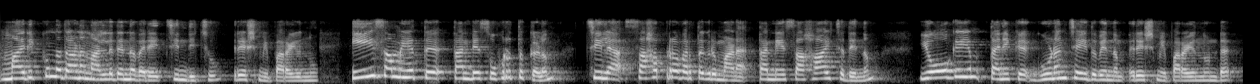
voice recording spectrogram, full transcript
മരിക്കുന്നതാണ് നല്ലതെന്ന് വരെ ചിന്തിച്ചു രശ്മി പറയുന്നു. ഈ സമയത്ത് തന്റെ സുഹൃത്തുക്കളും ചില സഹപ്രവർത്തകരുമാണ് തന്നെ സഹായിച്ചതെന്നും യോഗയും തനിക്ക് ഗുണം ചെയ്തുവെന്നും രശ്മി പറയുന്നുണ്ട്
